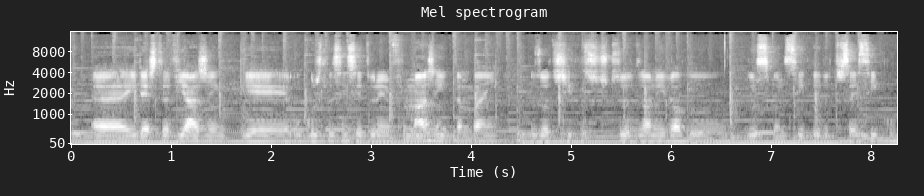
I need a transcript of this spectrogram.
uh, e desta viagem que é o curso de licenciatura em enfermagem e também os outros ciclos de estudos ao nível do, do segundo ciclo e do terceiro ciclo.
